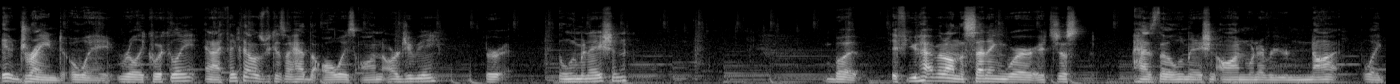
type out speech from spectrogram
it drained away really quickly, and I think that was because I had the always on RGB, or illumination. But if you have it on the setting where it just has the illumination on whenever you're not, like,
